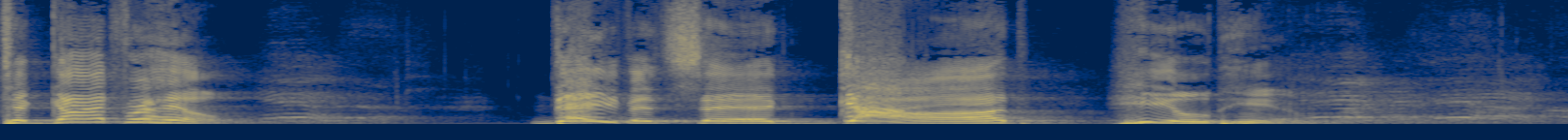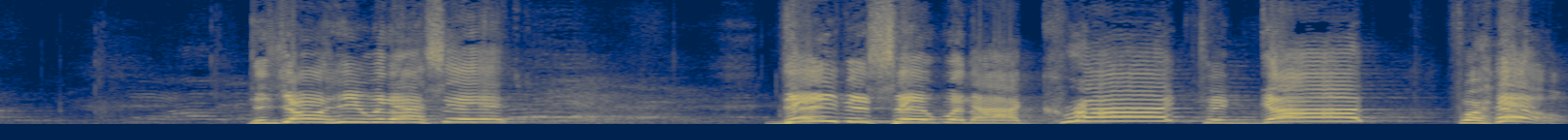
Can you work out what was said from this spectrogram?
to God for help, David said, God healed him. Did y'all hear what I said? David said, When I cried to God for help,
